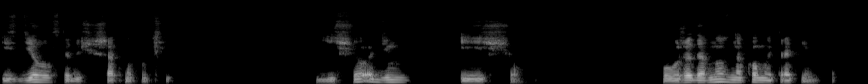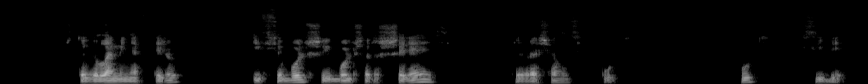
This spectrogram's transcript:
и сделал следующий шаг на пути. Еще один и еще. По уже давно знакомой тропинке, что вела меня вперед и все больше и больше расширяясь, превращалась в путь. Путь к себе.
